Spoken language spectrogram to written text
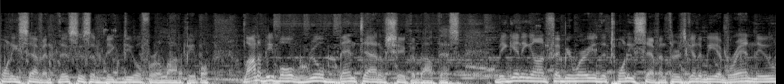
27th. This is a big deal for a lot of people. A lot of people real bent out of shape about this. Beginning on February the 27th, there's going to be a brand new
